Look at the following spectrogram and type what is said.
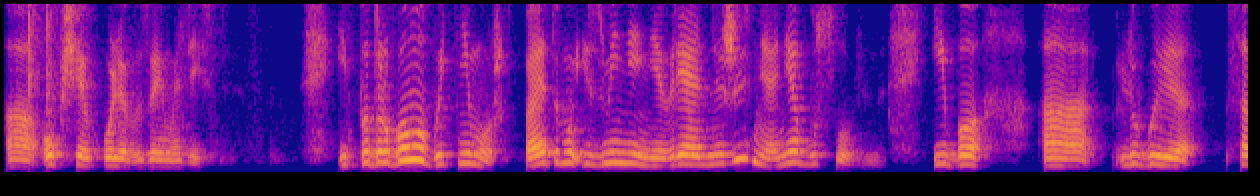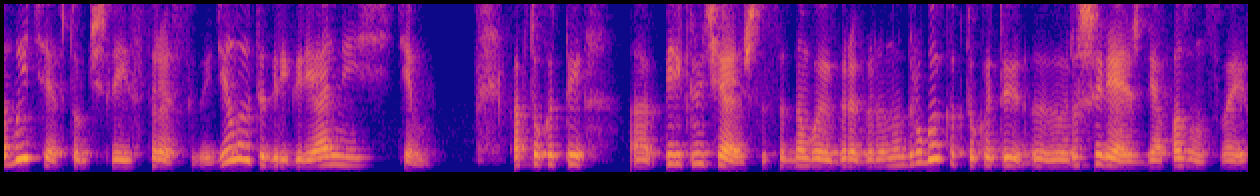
а, общее поле взаимодействия. И по-другому быть не может. Поэтому изменения в реальной жизни, они обусловлены, ибо а, любые события, в том числе и стрессовые, делают эгрегориальные системы. Как только ты переключаешься с одного эгрегора на другой, как только ты э, расширяешь диапазон своей,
